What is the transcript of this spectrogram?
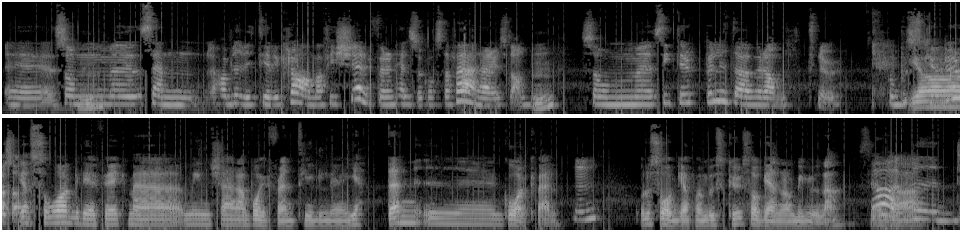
Eh, som Mm. eh, sen har blivit till reklamaffischer för en hälsokostaffär här i stan. mm. Som eh, sitter uppe lite överallt nu. På busskurer ja och jag såg det för jag gick med min kära boyfriend till eh, jätten i eh, går kväll. Mm. Och då såg jag på en busskur såg jag en av de bilderna. Så jag, Ja, bara, vid,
